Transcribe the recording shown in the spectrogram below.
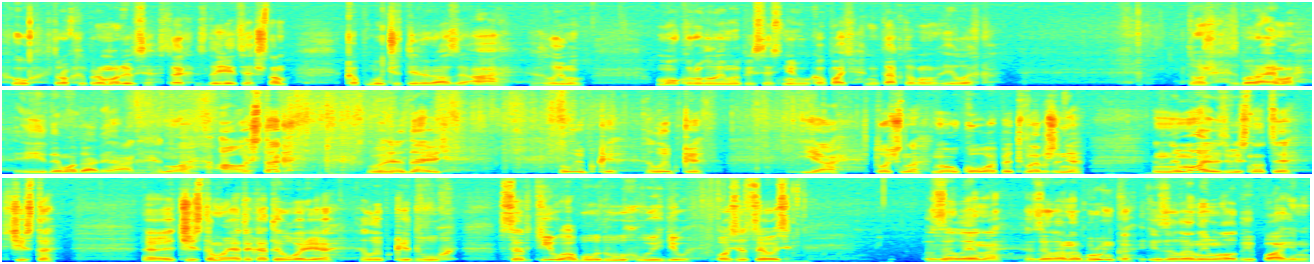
Хух, трохи проморився. Так здається, що там копну 4 рази, а глину, мокру глину після снігу копати не так-то воно і легко. Тож збираємо і йдемо далі. Так, ну а ось так виглядають липки. Липки я точно наукового підтвердження не маю. Звісно, це чисто, е, чисто моя така теорія. Липки двох сортів або двох видів. Ось оце ось зелена, зелена брунька і зелений молодий пагін.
